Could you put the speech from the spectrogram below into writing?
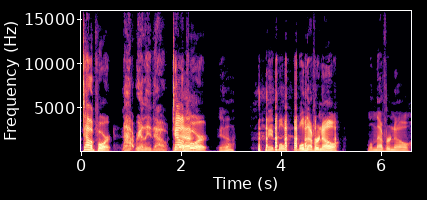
Teleport. Not really, though. Yeah. Teleport. Yeah. Maybe we'll we'll never know. We'll never know.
